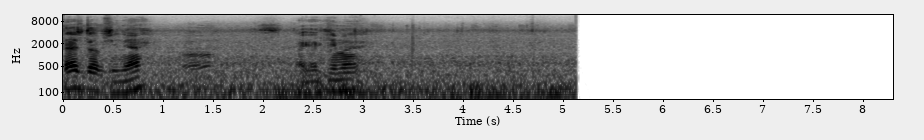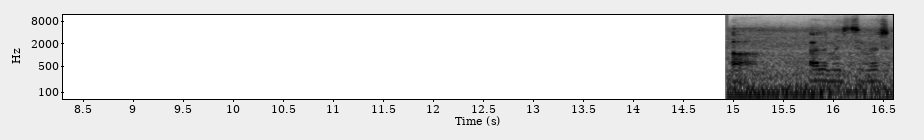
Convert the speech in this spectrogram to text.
Też dobrzy, nie? O, Tak jak i my. O, ale miejscóweczka.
